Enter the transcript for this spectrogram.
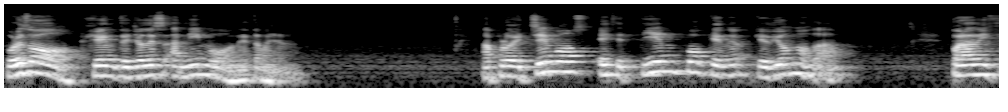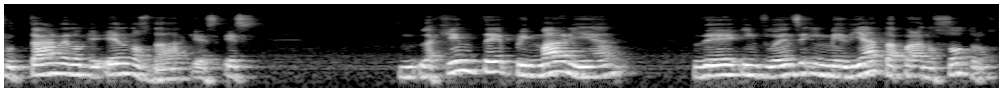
Por eso, gente, yo les animo en esta mañana. Aprovechemos este tiempo que, Dios nos da para disfrutar de lo que Él nos da, que es la gente primaria de influencia inmediata para nosotros,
